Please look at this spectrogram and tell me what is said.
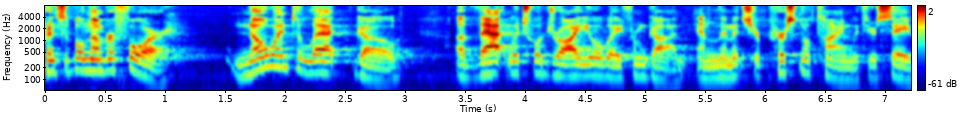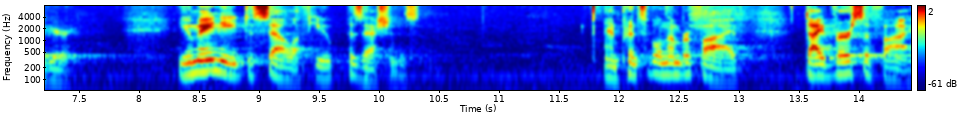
Principle number four know when to let go of that which will draw you away from God and limits your personal time with your Savior. You may need to sell a few possessions. And principle number five diversify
